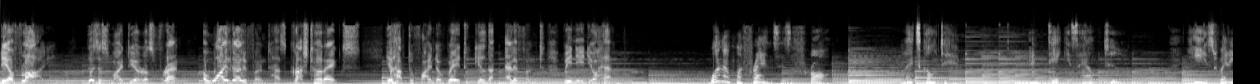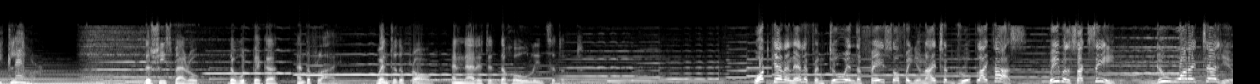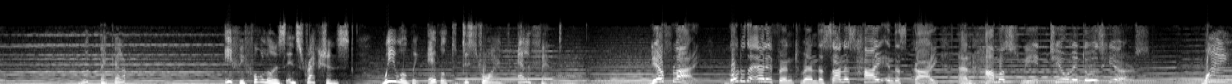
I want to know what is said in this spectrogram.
Dear fly, this is my dearest friend. A wild elephant has crushed her eggs. You have to find a way to kill the elephant. We need your help. One of my friends is a frog. Let's go to him and take his help too. He is very clever. The she sparrow, the woodpecker, and the fly went to the frog and narrated the whole incident. What can an elephant do in the face of a united group like us? We will succeed. Do what I tell you. Woodpecker, if we follow his instructions, we will be able to destroy the elephant. Dear fly, go to the elephant when the sun is high in the sky and hum a sweet tune into his ears. Why?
